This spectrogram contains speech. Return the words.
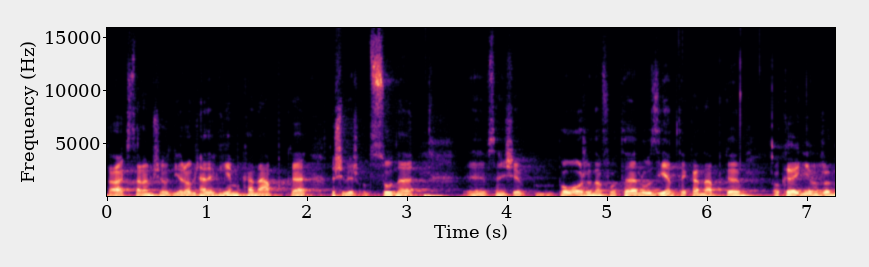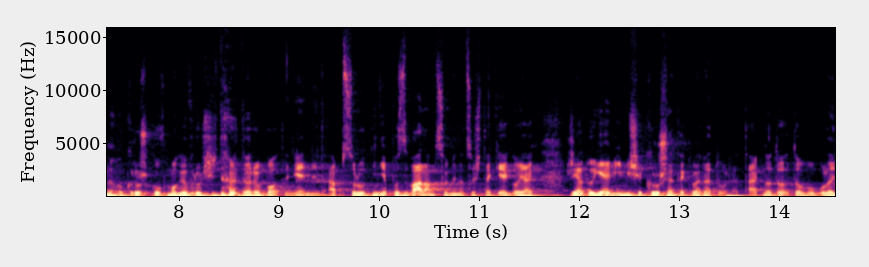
Tak? Staram się od nie robić, ale jak jem kanapkę, to się wiesz, odsunę, yy, w sensie położę na fotelu, zjem tę kanapkę, okej, nie mam żadnych okruszków, mogę wrócić do, do roboty. Nie? Nie- Absolutnie nie pozwalam sobie na coś takiego, jak że ja tu jem i mi się kruszę tę klawiaturę. Tak? No to, to w ogóle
